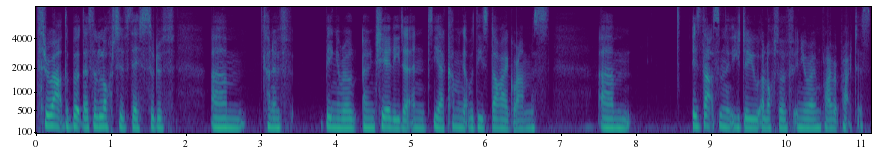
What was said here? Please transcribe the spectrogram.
throughout the book, there's a lot of this sort of um, kind of being your own cheerleader and, yeah, coming up with these diagrams. Um, is that something that you do a lot of in your own private practice?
